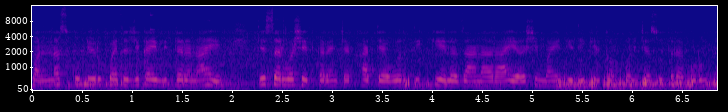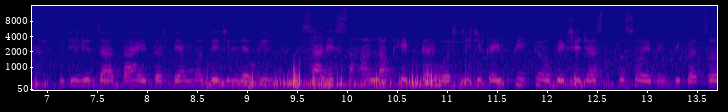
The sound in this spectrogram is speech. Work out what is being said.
पन्नास कोटी रुपयाचं जे काही वितरण आहे ते सर्व शेतकऱ्यांच्या खात्यावरती केलं जाणार आहे अशी माहिती देखील कंपनीच्या सूत्राकडून दिली जात आहे. तर त्यामध्ये जिल्ह्यातील साडेसहा लाख हेक्टरवरची जी काही पीकपेक्षा जास्त सोयाबीन पिकाचं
